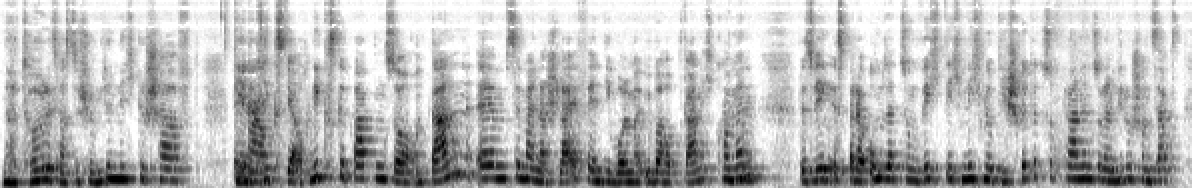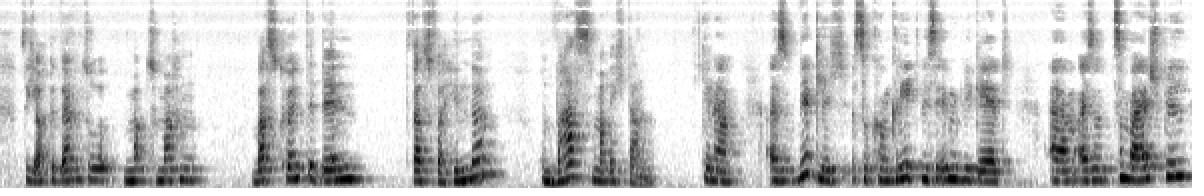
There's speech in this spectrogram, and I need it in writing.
na toll, das hast du schon wieder nicht geschafft. Äh, Genau. Du kriegst ja auch nichts gebacken. So, und dann ähm, sind wir in einer Schleife, in die wollen wir überhaupt gar nicht kommen. Deswegen ist bei der Umsetzung wichtig, nicht nur die Schritte zu planen, sondern wie du schon sagst, sich auch Gedanken zu, ma zu machen, was könnte denn das verhindern und was mache ich dann? Genau. Also wirklich so konkret, wie es irgendwie geht. Ähm, also zum Beispiel,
